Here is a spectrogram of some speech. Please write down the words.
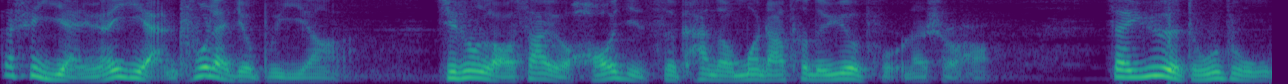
但是演员演出来就不一样了。其中老萨有好几次看到莫扎特的乐谱的时候，在阅读中，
